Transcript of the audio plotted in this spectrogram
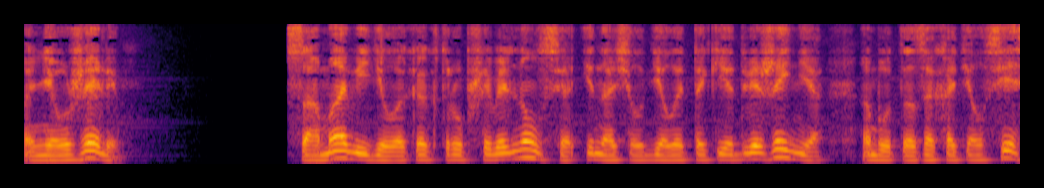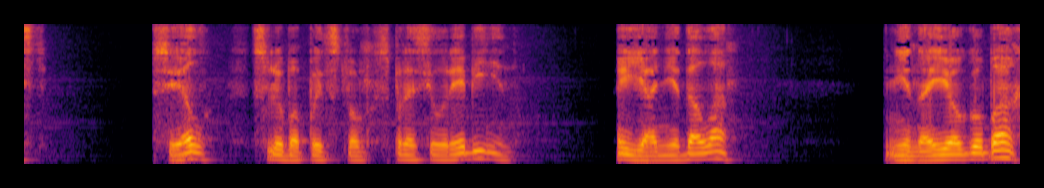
Неужели? Сама видела, как труп шевельнулся и начал делать такие движения, будто захотел сесть. «Сел?» — с любопытством спросил Рябинин. «Я не дала». Ни на ее губах,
